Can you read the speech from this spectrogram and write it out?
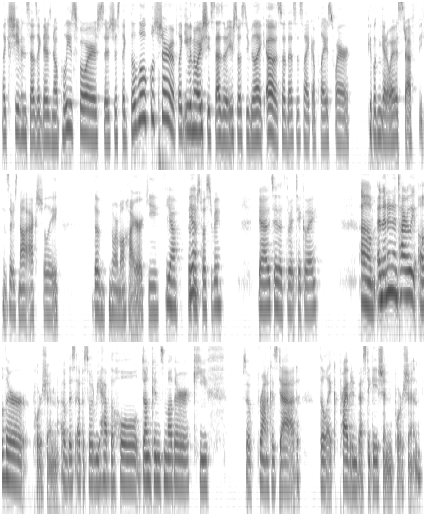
like she even says like there's no police force, there's just like the local sheriff. Like even the way she says it, you're supposed to be like, "Oh, so this is like a place where people can get away with stuff because there's not actually the normal hierarchy Yeah, that yeah, they're supposed to be." Yeah. I would say that's the right takeaway. Um, and then an entirely other portion of this episode, we have the whole Duncan's mother, Keith, so Veronica's dad, the like private investigation portion,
